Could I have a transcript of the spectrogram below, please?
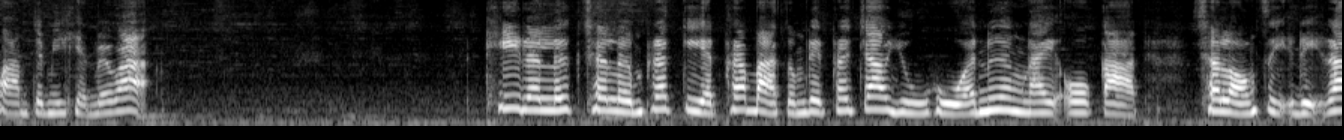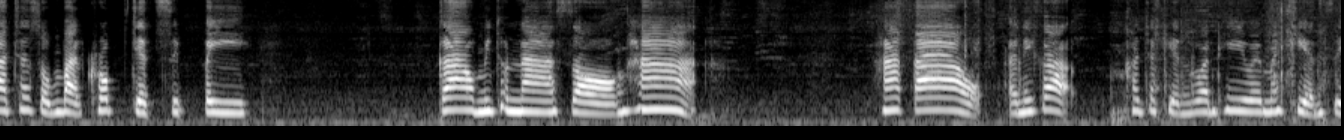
ความจะมีเขียนไว้ว่า ที่ระลึกเฉลิมพระเกียรติ พระบาทสมเด็จพระเจ้าอยู่หัวเนื่องในโอกาส ฉลองสิริราชสมบัติครบ 70 ปี 9 มิถุนา25 59 อันนี้ก็เขาจะเขียนวันที่ไว้ไหมเขียนสิ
